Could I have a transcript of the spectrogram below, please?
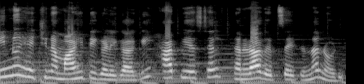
ಇನ್ನೂ ಹೆಚ್ಚಿನ ಮಾಹಿತಿಗಳಿಗಾಗಿ ಹ್ಯಾಪಿಯೆಸ್ಟ್ ಹೆಲ್ತ್ ಕನ್ನಡ ವೆಬ್ಸೈಟ್ ಅನ್ನ ನೋಡಿ.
